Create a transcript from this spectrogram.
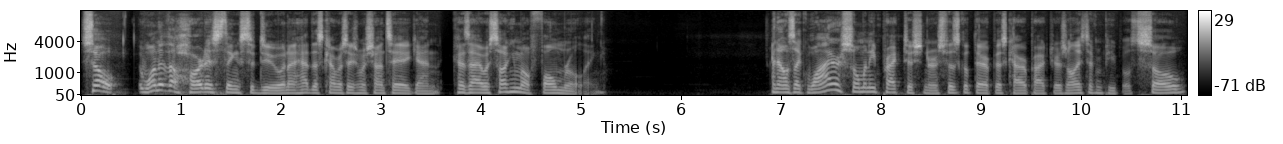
So one of the hardest things to do, and I had this conversation with Shantae again, because I was talking about foam rolling. And I was like, why are so many practitioners, physical therapists, chiropractors, and all these different people so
